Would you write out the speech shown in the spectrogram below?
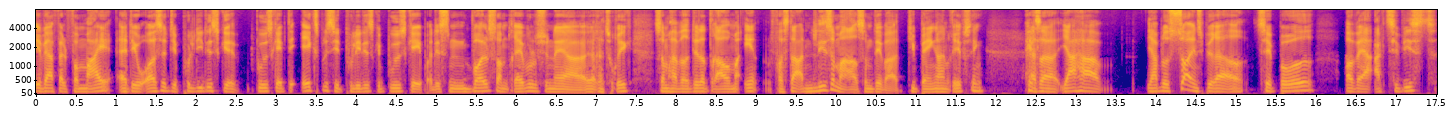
i hvert fald for mig, er det jo også det politiske budskab, det eksplicit politiske budskab, og det er sådan voldsomt revolutionære øh, retorik, som har været det, der dragede mig ind fra starten, lige så meget som det var de banger en riffs, ikke? Altså, jeg har, jeg er blevet så inspireret til både at være aktivist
